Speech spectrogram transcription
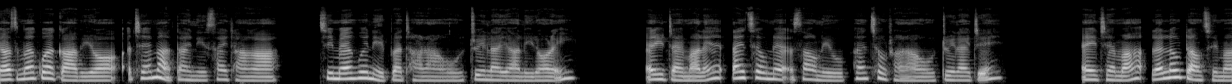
ရာဇမတ်ကွက်ကားပြီးတော့အထဲမှာတိုင်နေဆိုင်ထားကချီမန်းခွင်းတွေပတ်ထားတာကိုတွေ့လိုက်ရလေတော့တယ်။အဲ့ဒီတိုင်မှာလည်းတိုက်ချုပ်နဲ့အဆောင်တွေကိုဖမ်းချုပ်ထားတာကိုတွေ့လိုက်တယ်။အဲ့ဒီထဲမှာလက်လုံတောင်ချင်မှာ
